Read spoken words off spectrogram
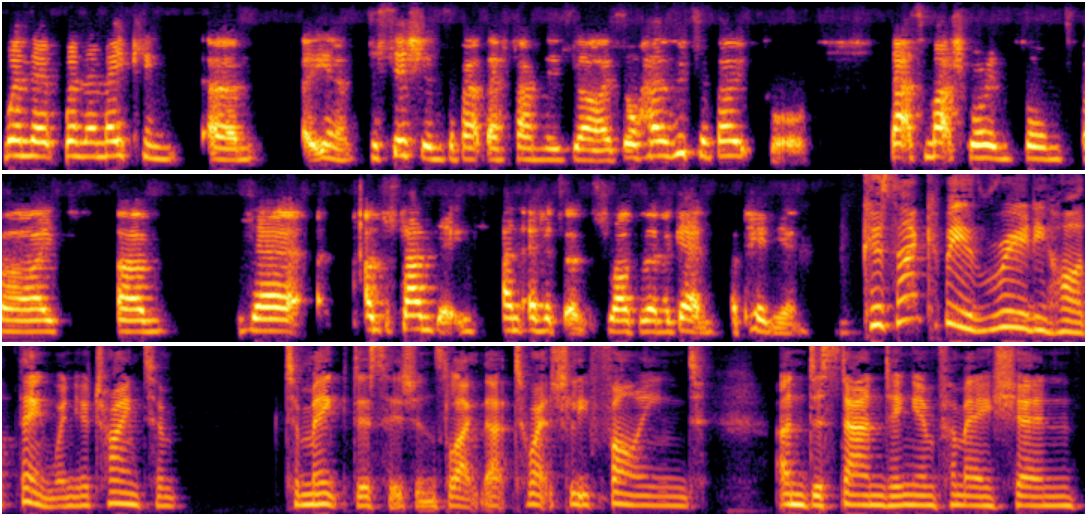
when they're when they're making um, you know decisions about their family's lives or how who to vote for that's much more informed by um, their understanding and evidence rather than again opinion because that could be a really hard thing when you're trying to to make decisions like that, to actually find understanding information,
